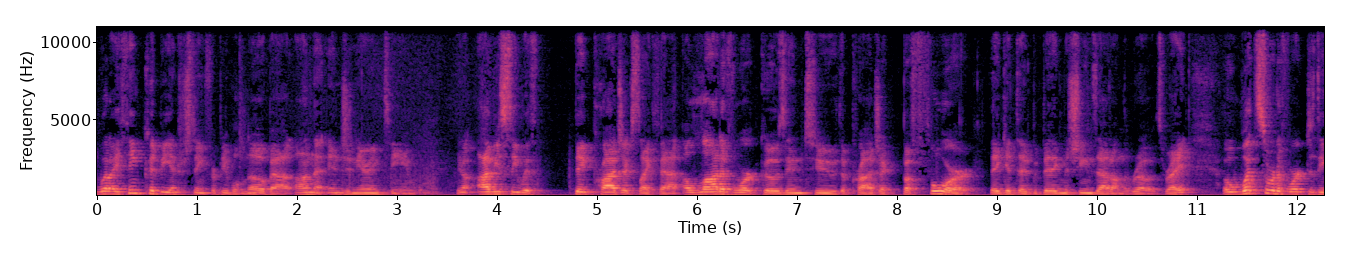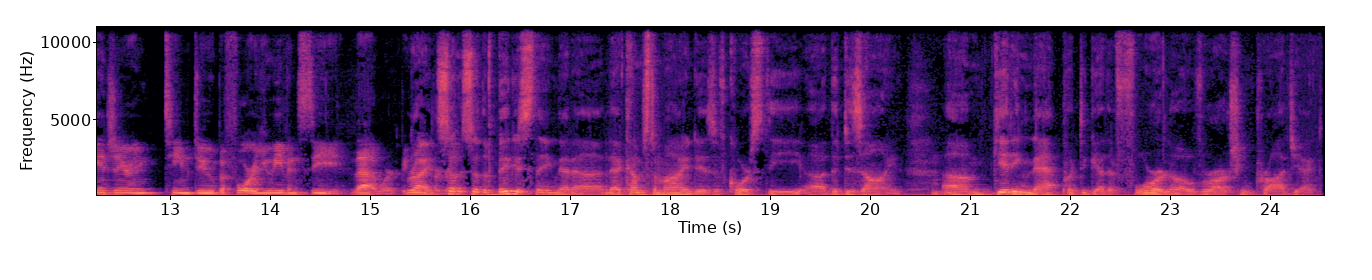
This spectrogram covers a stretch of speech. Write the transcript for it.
what I think could be interesting for people to know about on that engineering team, you know, obviously with big projects like that, a lot of work goes into the project before they get the big machines out on the roads, right? Uh, what sort of work does the engineering team do before you even see that work? Right. So, so the biggest thing that uh, that comes to mind is, of course, the uh, the design, um, getting that put together for an overarching project.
